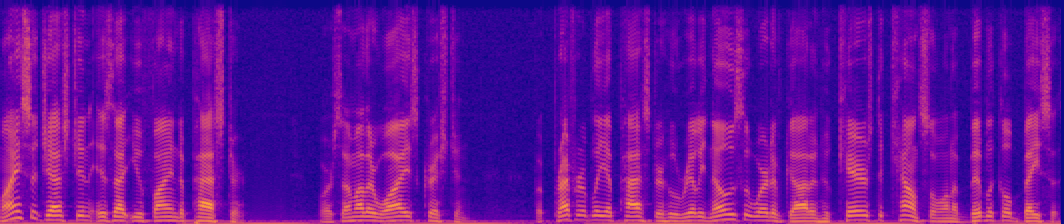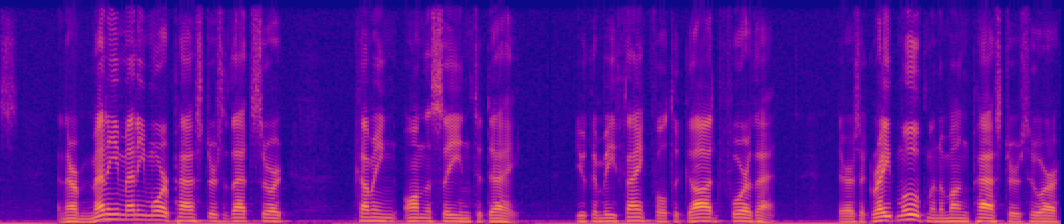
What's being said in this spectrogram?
My suggestion is that you find a pastor or some other wise Christian, but preferably a pastor who really knows the Word of God and who cares to counsel on a biblical basis. And there are many, many more pastors of that sort coming on the scene today. You can be thankful to God for that. There is a great movement among pastors who are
